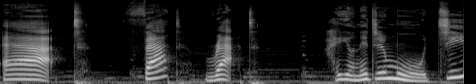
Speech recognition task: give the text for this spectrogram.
at fat rat， 还有那只母鸡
